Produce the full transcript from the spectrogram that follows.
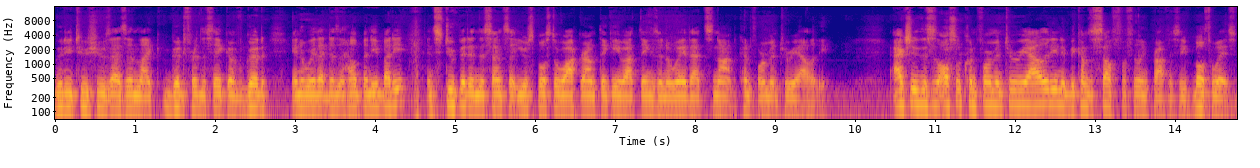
Goody two shoes, as in like good for the sake of good in a way that doesn't help anybody, and stupid in the sense that you're supposed to walk around thinking about things in a way that's not conformant to reality. Actually, this is also conformant to reality and it becomes a self fulfilling prophecy both ways.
